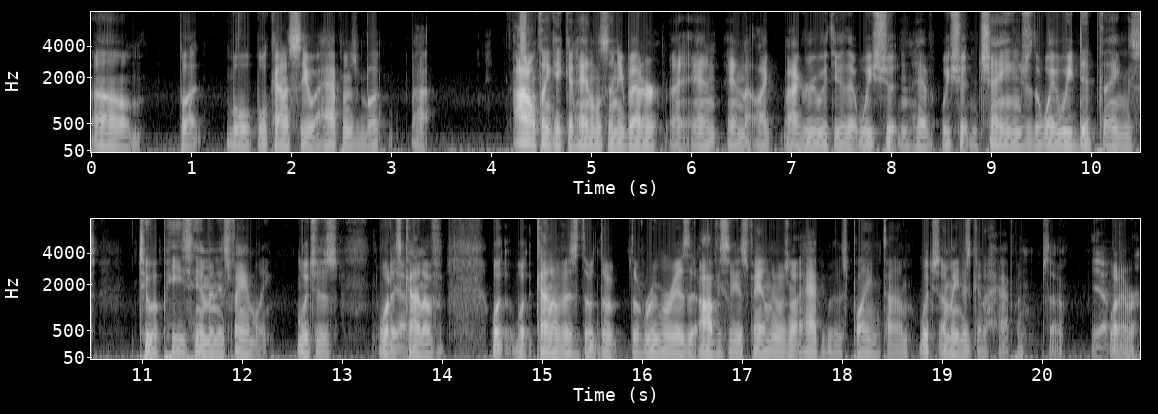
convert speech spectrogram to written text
um, but we'll we'll kind of see what happens. But I, I don't think he could handle us any better. And and like I agree with you that we shouldn't have we shouldn't change the way we did things to appease him and his family, which is what it's kind of what what kind of is the, the the rumor is that obviously his family was not happy with his playing time, which I mean is going to happen. So yeah, whatever.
